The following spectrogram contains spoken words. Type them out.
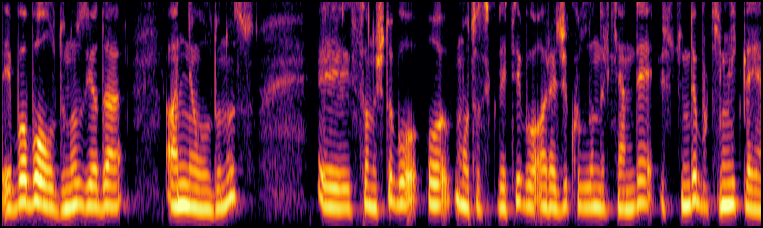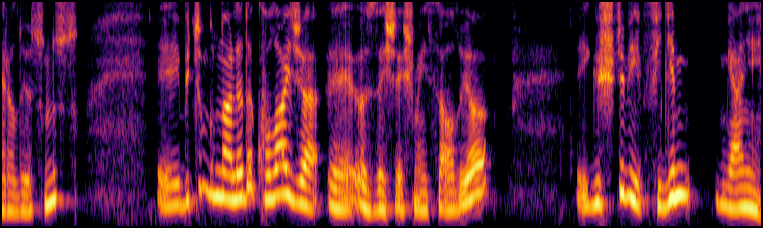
E, baba oldunuz ya da anne oldunuz. E, sonuçta bu o motosikleti, bu aracı kullanırken de üstünde bu kimlikle yer alıyorsunuz. E, bütün bunlarla da kolayca e, özdeşleşmeyi sağlıyor. E, güçlü bir film yani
